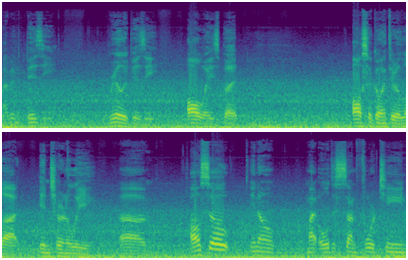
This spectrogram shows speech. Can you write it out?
I've been busy, really busy, always, but also going through a lot internally. Um, also, you know, my oldest son, 14,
